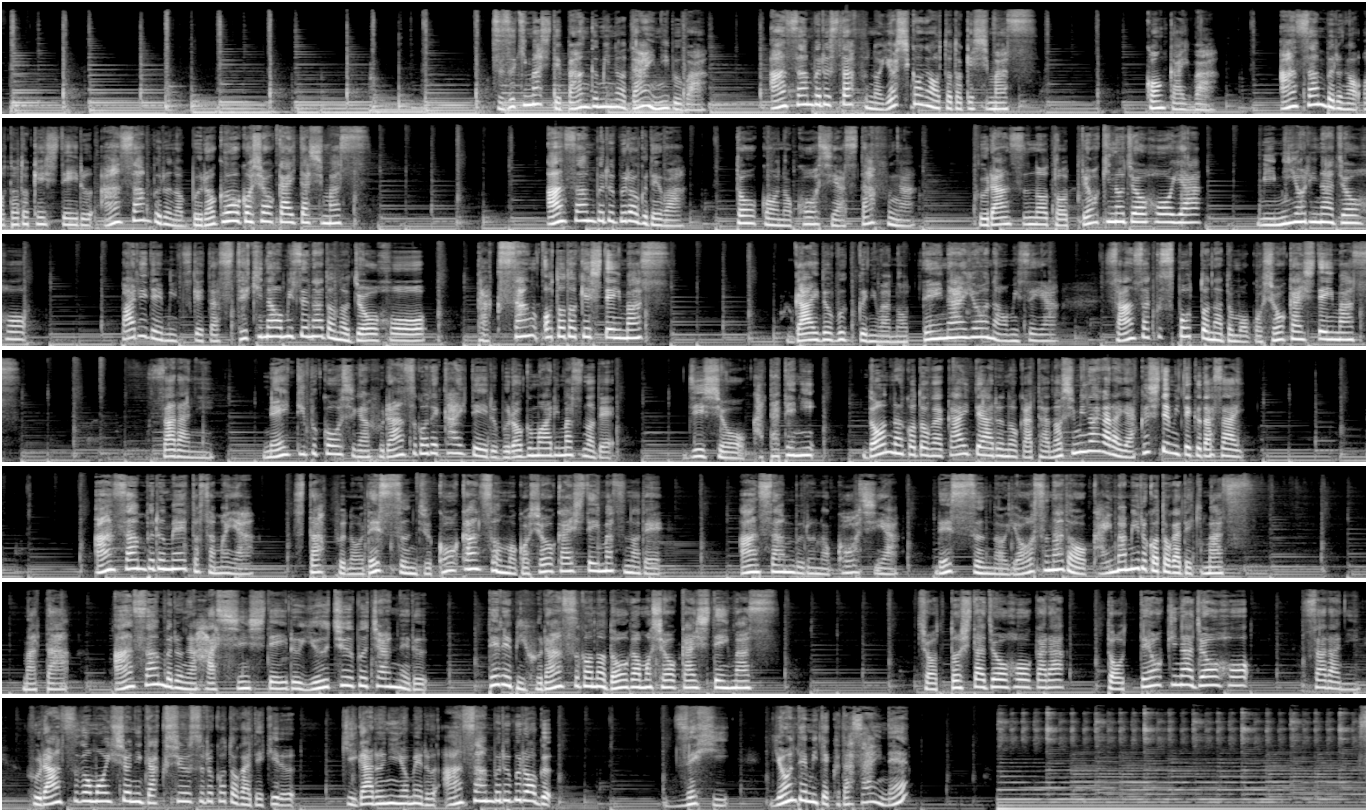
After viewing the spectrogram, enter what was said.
続きまして番組の第2部は、アンサンブルスタッフのよしこがお届けします。今回は、アンサンブルがお届けしているアンサンブルのブログをご紹介いたします。アンサンブルブログでは当校の講師やスタッフがフランスのとっておきの情報や耳寄りな情報パリで見つけた素敵なお店などの情報をたくさんお届けしていますガイドブックには載っていないようなお店や散策スポットなどもご紹介していますさらにネイティブ講師がフランス語で書いているブログもありますので辞書を片手にどんなことが書いてあるのか楽しみながら訳してみてください。アンサンブルメイト様やスタッフのレッスン受講感想もご紹介していますので、アンサンブルの講師やレッスンの様子などを垣間見ることができます。また、アンサンブルが発信している YouTube チャンネル、テレビフランス語の動画も紹介しています。ちょっとした情報からとっておきな情報、さらにフランス語も一緒に学習することができる気軽に読めるアンサンブルブログ。ぜひ読んでみてくださいね。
